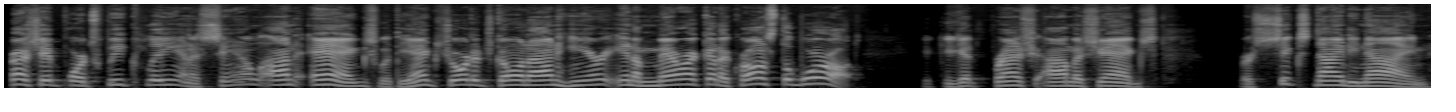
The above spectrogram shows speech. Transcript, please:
Fresh imports weekly and a sale on eggs with the egg shortage going on here in America and across the world. You can get fresh Amish eggs for $6.99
